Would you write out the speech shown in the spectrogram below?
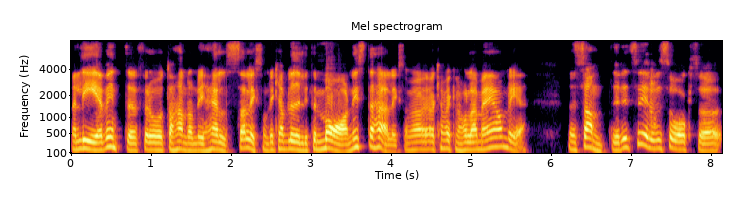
Men lev inte för att ta hand om din hälsa liksom. Det kan bli lite maniskt det här liksom. Jag, jag kan verkligen hålla med om det. Men samtidigt så är det väl så också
